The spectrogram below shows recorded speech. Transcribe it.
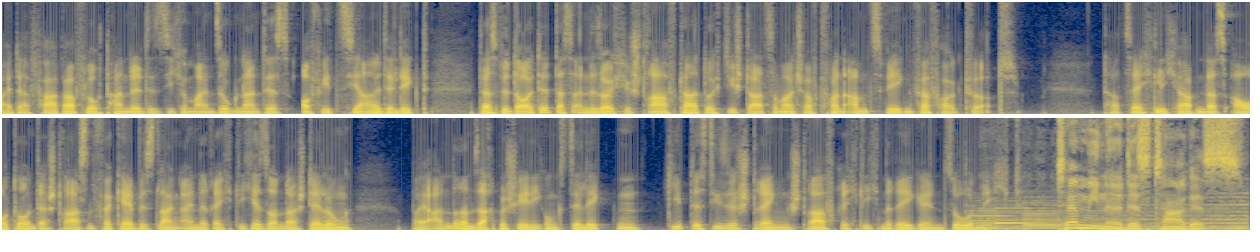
Bei der Fahrerflucht handelt es sich um ein sogenanntes Offizialdelikt. Das bedeutet, dass eine solche Straftat durch die Staatsanwaltschaft von Amts wegen verfolgt wird. Tatsächlich haben das Auto und der Straßenverkehr bislang eine rechtliche Sonderstellung. Bei anderen Sachbeschädigungsdelikten gibt es diese strengen strafrechtlichen Regeln so nicht. Termine des Tages.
